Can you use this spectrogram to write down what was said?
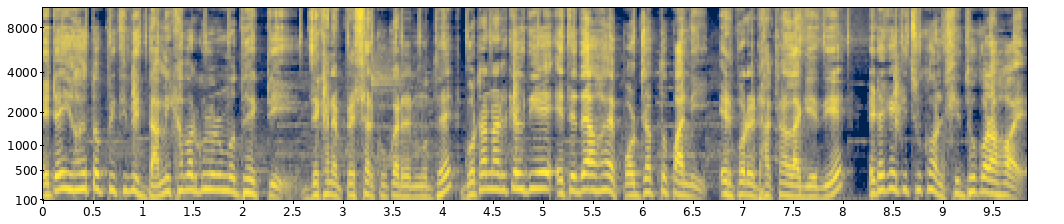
এটাই হয়তো পৃথিবীর দামি খাবারগুলোর মধ্যে একটি, যেখানে প্রেসার কুকারের মধ্যে গোটা নারকেল দিয়ে এতে দেওয়া হয় পর্যাপ্ত পানি, এরপরে ঢাকনা লাগিয়ে দিয়ে এটাকে কিছুক্ষণ সিদ্ধ করা হয়,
